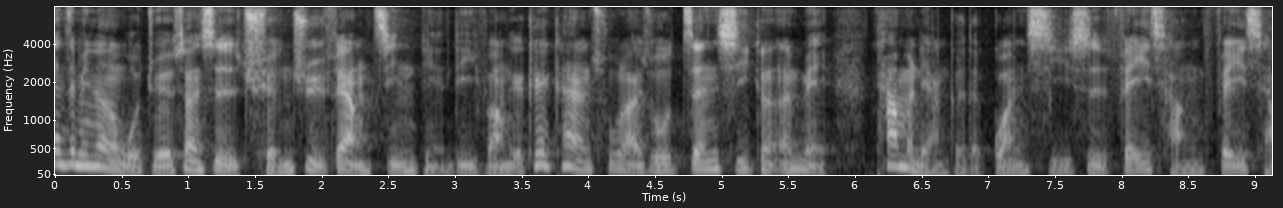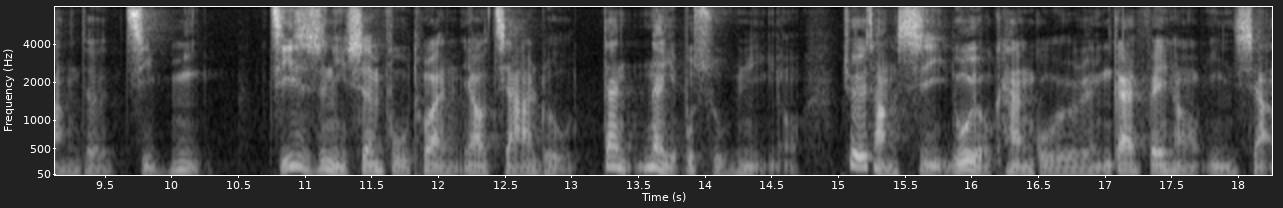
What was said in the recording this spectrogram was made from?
但这边呢，我觉得算是全剧非常经典的地方，也可以看得出来说，珍惜跟恩美他们两个的关系是非常非常的紧密。即使是你生父突然要加入，但那也不属于你哦。就有一场戏，如果有看过的人，应该非常有印象。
